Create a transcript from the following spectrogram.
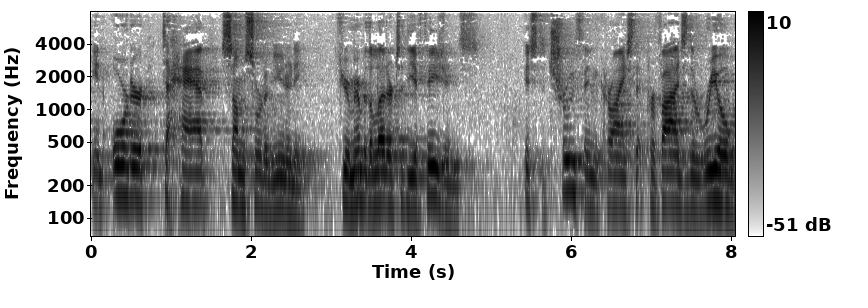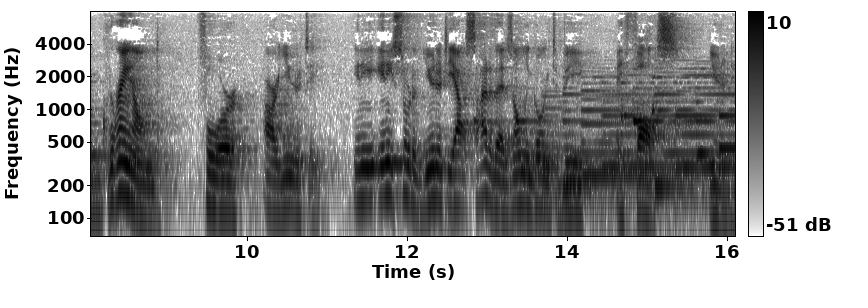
in order to have some sort of unity. If you remember the letter to the Ephesians, it's the truth in Christ that provides the real ground for our unity. Any, any sort of unity outside of that is only going to be a false unity.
